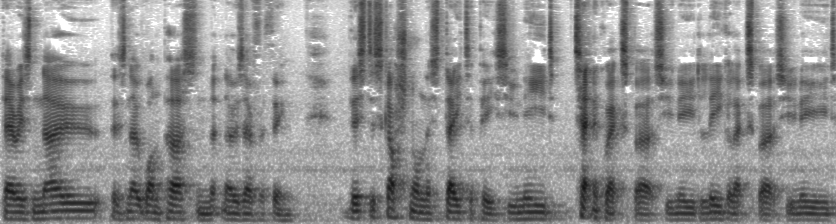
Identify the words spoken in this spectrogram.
there is no there's no one person that knows everything. This discussion on this data piece, you need technical experts, you need legal experts, you need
